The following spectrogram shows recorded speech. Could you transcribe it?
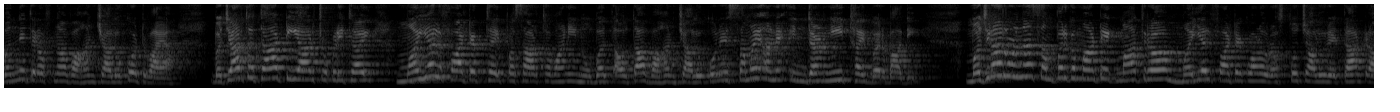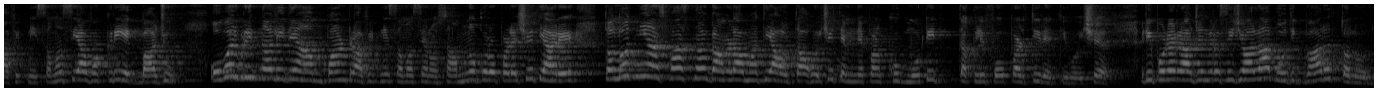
બંને તરફના વાહન ચાલકો અટવાયા. બજાર તથા ટીઆર ચોકડી થઈ, મયલ ફાટક થઈ પસાર થવાની નોબત આવતા વાહન ચાલકોને સમય અને ઈંધણની થઈ બરબાદી. મજરા રોડના સંપર્ક માટે એકમાત્ર મયલ ફાટકવાળો રસ્તો ચાલુ રહેતા ટ્રાફિકની સમસ્યા વકરી એક બાજુ ઓવરબ્રિજના લીધે આમ પણ ટ્રાફિકની સમસ્યાનો સામનો કરવો પડે છે. ત્યારે તલોદની આસપાસના ગામડામાંથી આવતા હોય છે તેમને પણ ખૂબ મોટી તકલીફો પડતી રહેતી હોય છે. રિપોર્ટર રાજેન્દ્રસિંહ ઝાલા, બોધિક ભારત, તલોદ.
